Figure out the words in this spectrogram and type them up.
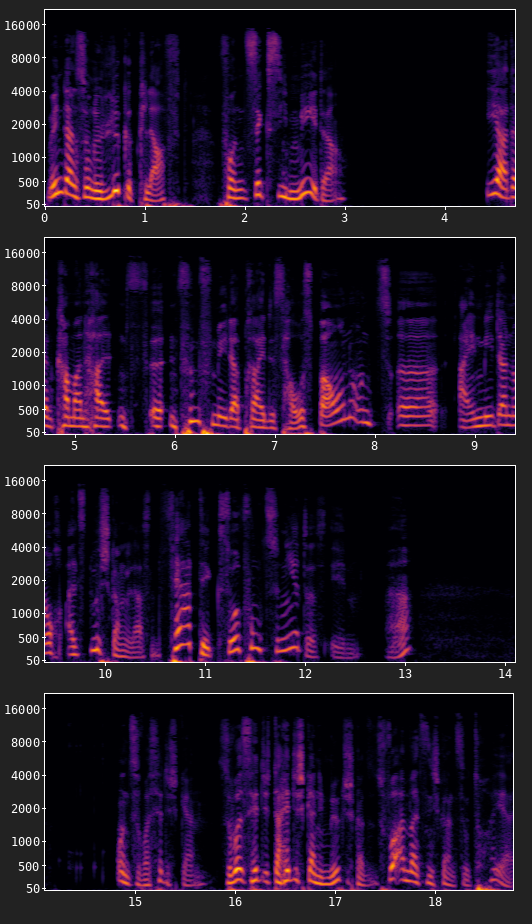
wenn dann so eine Lücke klafft von sechs, sieben Meter, ja, dann kann man halt ein, äh, ein fünf Meter breites Haus bauen und äh, ein Meter noch als Durchgang lassen. Fertig, so funktioniert das eben. Ja? Und sowas hätte ich gern. Sowas hätte ich, da hätte ich gerne die Möglichkeit. Vor allem, weil es nicht ganz so teuer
